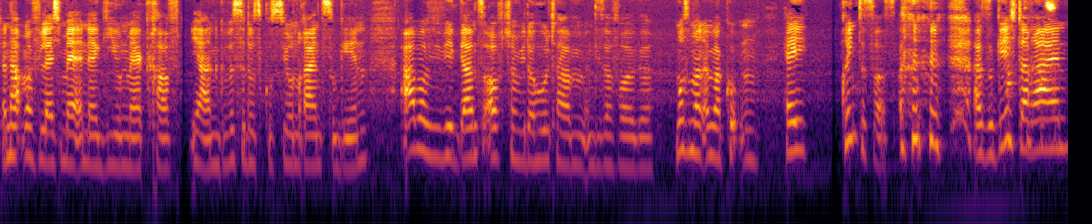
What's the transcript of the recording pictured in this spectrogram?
dann hat man vielleicht mehr Energie und mehr Kraft, ja, in gewisse Diskussionen reinzugehen. Aber wie wir ganz oft schon wiederholt haben in dieser Folge, muss man immer gucken, hey, bringt es was? also gehe ich da rein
